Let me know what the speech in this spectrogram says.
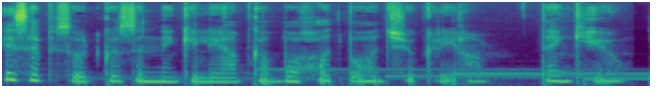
इस एपिसोड को सुनने के लिए आपका बहुत बहुत शुक्रिया। थैंक यू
